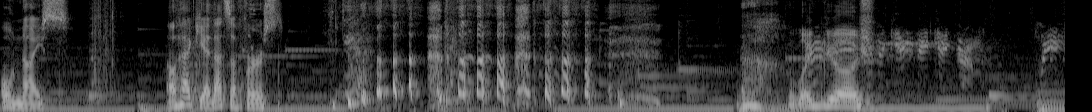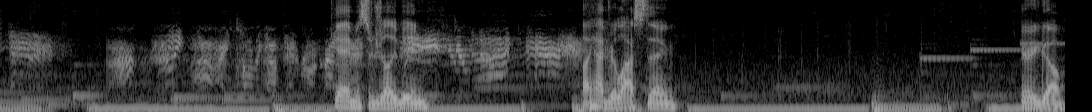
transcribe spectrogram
Oh, nice. Oh, heck yeah, that's a first. That gosh. Okay, Mr. Jellybean. I have your last thing. Here you go.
